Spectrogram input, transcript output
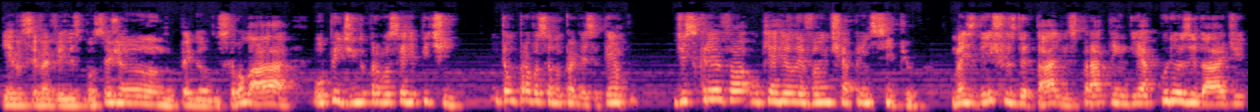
E aí você vai ver eles bocejando, pegando o celular ou pedindo para você repetir. Então, para você não perder esse tempo, descreva o que é relevante a princípio, mas deixe os detalhes para atender à curiosidade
